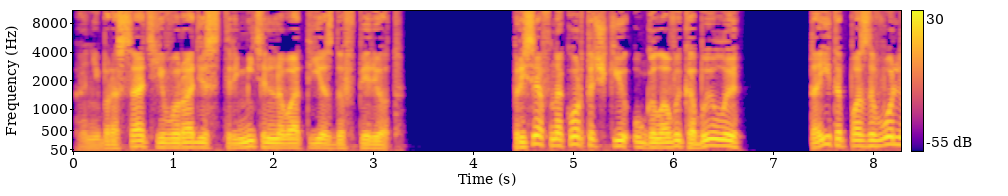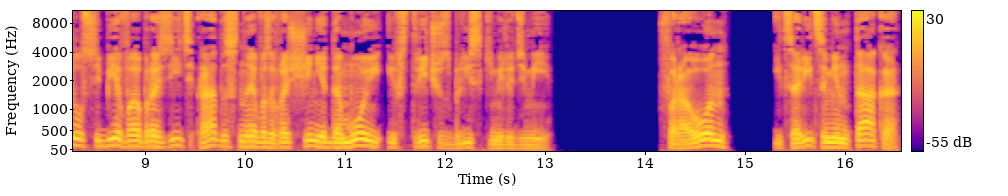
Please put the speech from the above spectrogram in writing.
а не бросать его ради стремительного отъезда вперед. Присев на корточки у головы кобылы, Таита позволил себе вообразить радостное возвращение домой и встречу с близкими людьми. Фараон и царица Ментака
